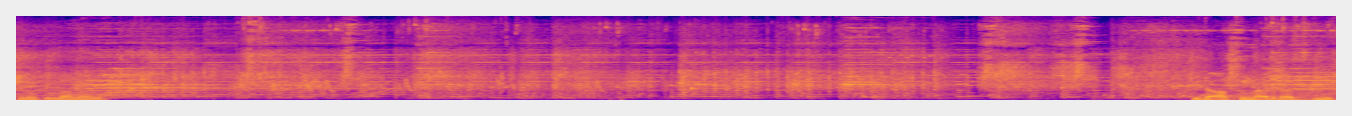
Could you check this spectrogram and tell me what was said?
Şunu kullanalım. Bir de altınlar da bir.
